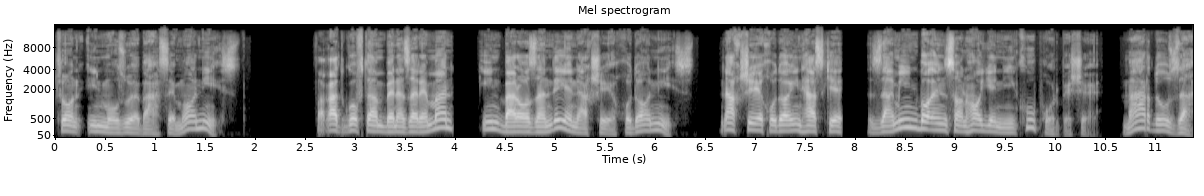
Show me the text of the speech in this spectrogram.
چون این موضوع بحث ما نیست. فقط گفتم به نظر من این برازنده نقشه خدا نیست. نقشه خدا این هست که زمین با انسانهای نیکو پر بشه. مرد و زن.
